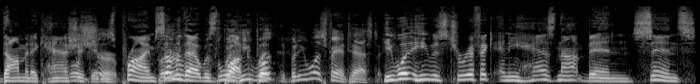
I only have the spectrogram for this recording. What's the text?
Dominik Hasek in his prime, some of that was but luck. He but was, but he was fantastic. he was he was terrific, and he has not been since.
